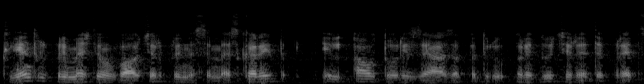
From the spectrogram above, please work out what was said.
Clientul primește un voucher prin SMS care îl autorizează pentru reducere de preț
